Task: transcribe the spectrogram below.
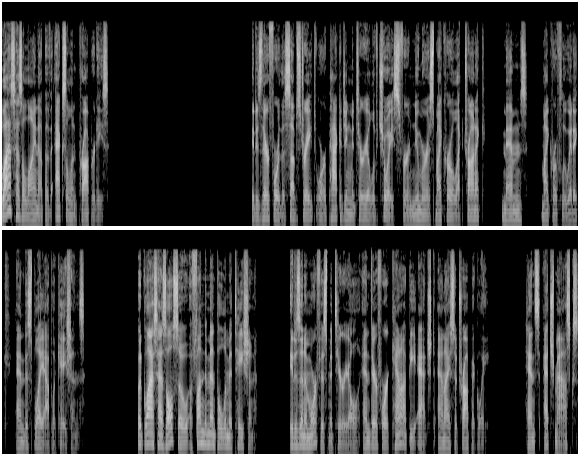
Glass has a lineup of excellent properties. It is therefore the substrate or packaging material of choice for numerous microelectronic, MEMS, microfluidic, and display applications. But glass has also a fundamental limitation. It is an amorphous material and therefore cannot be etched anisotropically. Hence, etch masks,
